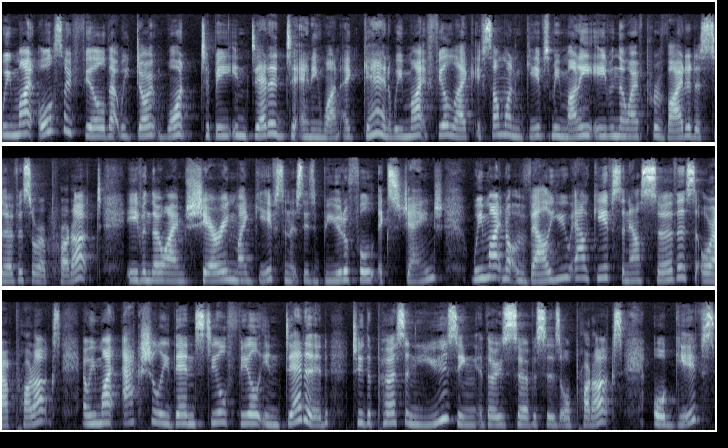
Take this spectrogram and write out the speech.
We might also feel that we don't want to be indebted to anyone. Again, we might feel like if someone gives me money, even though I've provided a service or a product, even though I'm sharing my gifts and it's this beautiful exchange, we might not value our gifts and our service or our products. And we might actually then still feel indebted to the person using those services or products or gifts.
